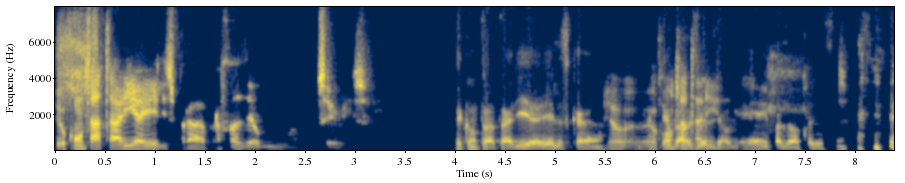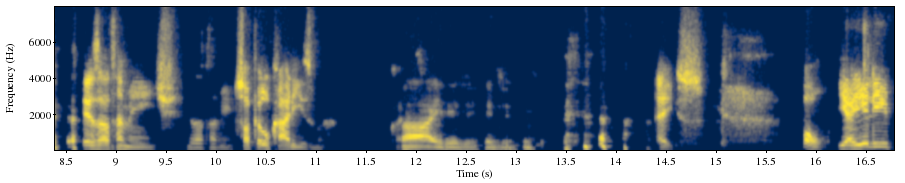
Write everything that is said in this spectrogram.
eu contrataria eles pra, pra fazer algum, algum serviço. Você contrataria eles, cara? Eu, eu Quebrar o de alguém, fazer uma coisa assim? Exatamente, exatamente. Só pelo carisma. Ah, entendi, entendi. entendi. É isso. Bom, e aí ele,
